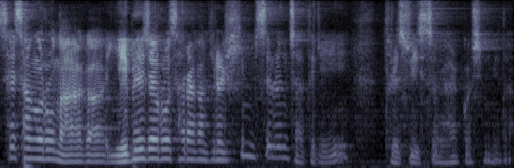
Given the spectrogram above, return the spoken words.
세상으로 나아가 예배자로 살아가기를 힘쓰는 자들이 될 수 있어야 할 것입니다.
